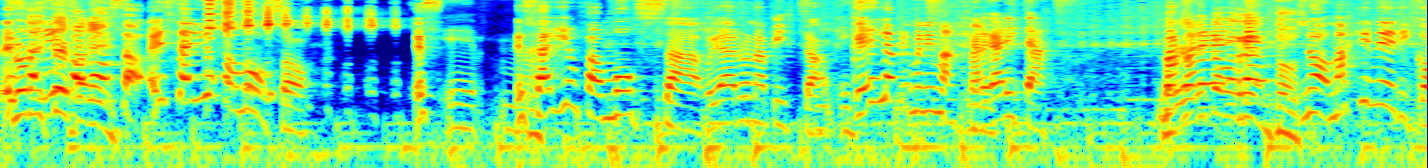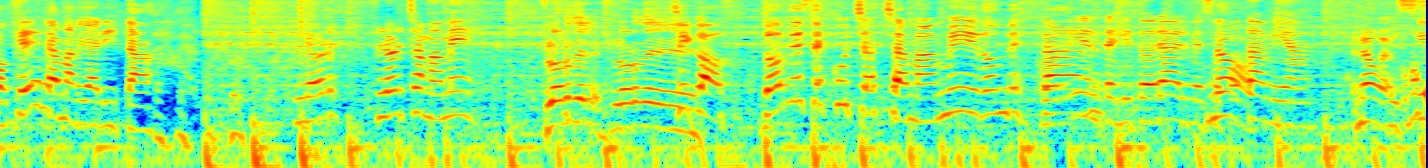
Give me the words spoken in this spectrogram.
Es Flor alguien famosa. Es alguien famoso. Es, Eh, es alguien famosa. Voy a dar una pista. ¿Qué es la primera imagen? Margarita. Más- Margarita Barrientos. No, más genérico. ¿Qué es la margarita? Flor, Flor Chamamé. Flor de... Flor de... Chicos, ¿dónde se escucha chamamé? ¿Dónde está? Corrientes, Litoral, Mesopotamia. No, ¿cómo se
